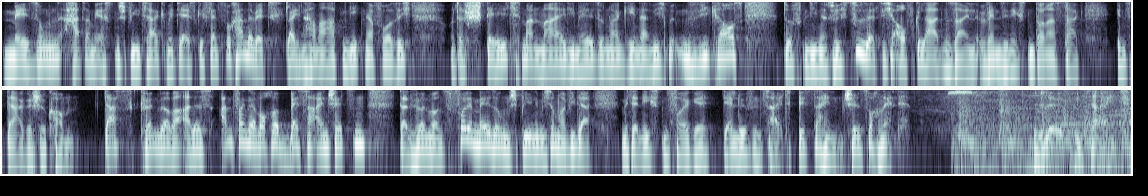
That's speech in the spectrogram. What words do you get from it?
Melsungen hat am ersten Spieltag mit der SG Flensburg-Handewitt gleich einen hammerharten Gegner vor sich. Und da stellt man mal, die Melsunger gehen dann nicht mit einem Sieg raus, dürften die natürlich zusätzlich aufgeladen sein, wenn sie nächsten Donnerstag ins Bergische kommen. Das können wir aber alles Anfang der Woche besser einschätzen. Dann hören wir uns vor dem Melsungen-Spiel nämlich nochmal wieder mit der nächsten Folge der Löwenzeit. Bis dahin, schönes Wochenende. Löwenzeit,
